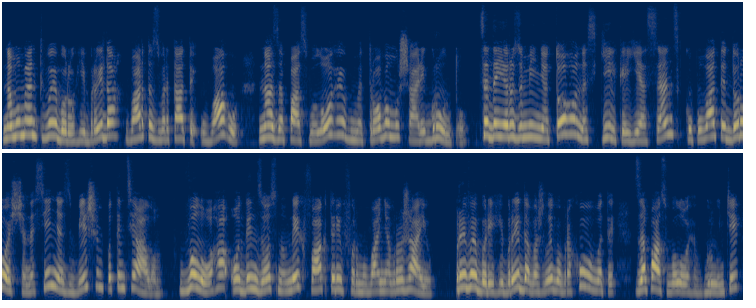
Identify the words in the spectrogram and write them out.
На момент вибору гібрида варто звертати увагу на запас вологи в метровому шарі ґрунту. Це дає розуміння того, наскільки є сенс купувати дорожче насіння з більшим потенціалом. Волога один з основних факторів формування врожаю. При виборі гібрида важливо враховувати запас вологи в ґрунті,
